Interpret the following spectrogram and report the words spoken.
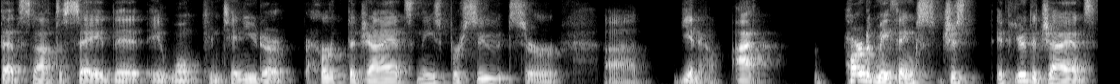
that's not to say that it won't continue to hurt the Giants in these pursuits or, uh, you know, I part of me thinks just if you're the Giants,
